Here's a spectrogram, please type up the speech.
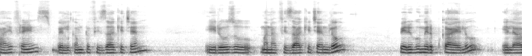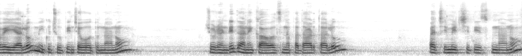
Hi friends welcome to Fiza kitchen. ఈరోజు మన ఫిజా కిచెన్లో పెరుగు మిరపకాయలు ఎలా వేయాలో మీకు చూపించబోతున్నాను. చూడండి దానికి కావాల్సిన పదార్థాలు. పచ్చిమిర్చి తీసుకున్నాను.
